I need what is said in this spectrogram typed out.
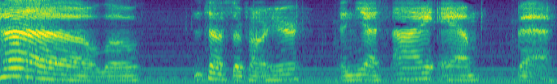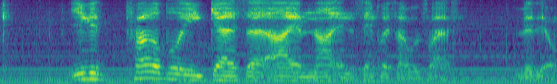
Hello, Nintendo Star Power here, and yes, I am back. You could probably guess that I am not in the same place I was last video,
